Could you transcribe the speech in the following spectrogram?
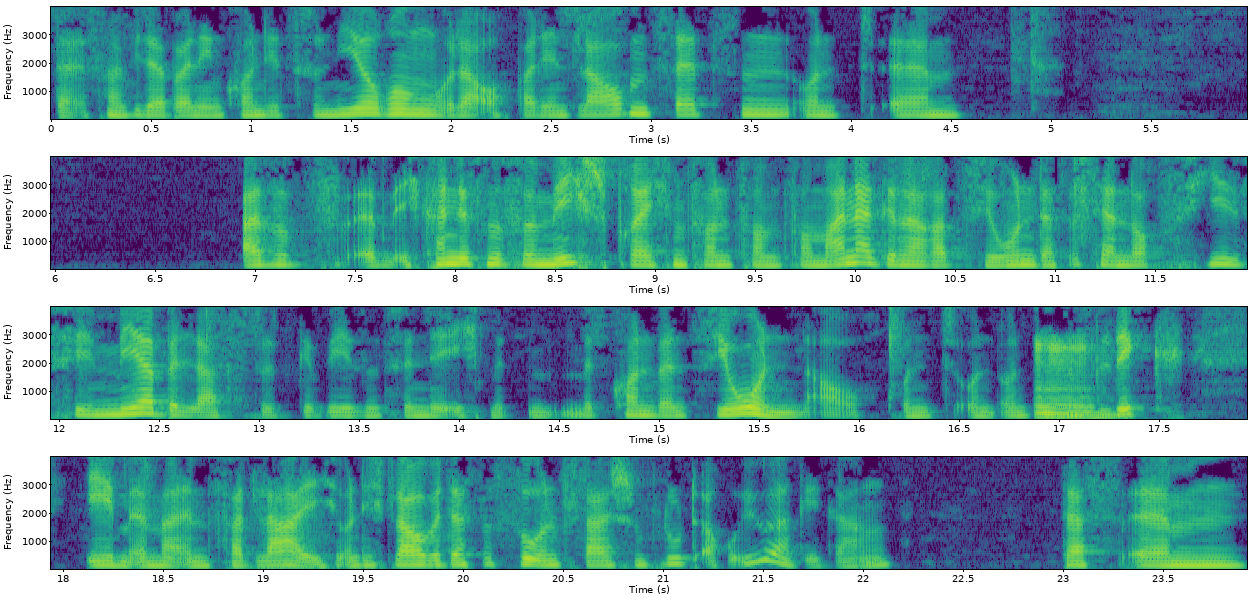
da ist man wieder bei den Konditionierungen oder auch bei den Glaubenssätzen und ähm, also ähm, ich kann jetzt nur für mich sprechen von, von, von meiner Generation. Das ist ja noch viel, viel mehr belastet gewesen, finde ich, mit, mit Konventionen auch und, und, und diesem mhm. Blick eben immer im Vergleich. Und ich glaube, das ist so in Fleisch und Blut auch übergegangen, dass ähm,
